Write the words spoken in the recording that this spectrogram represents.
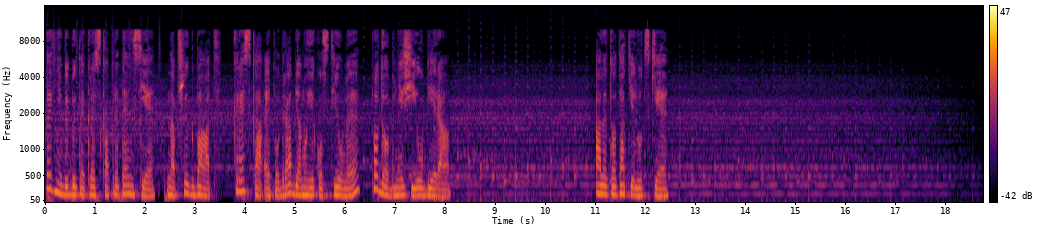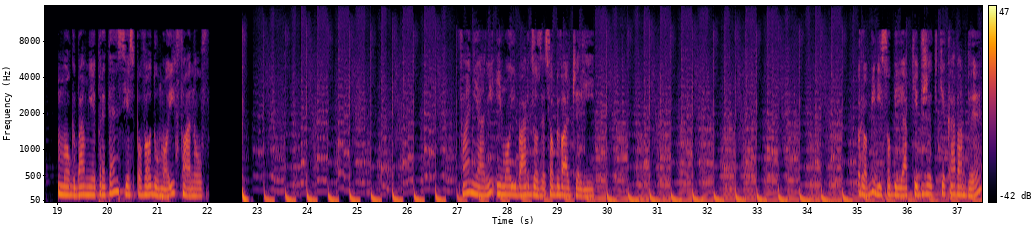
Pewnie by by te kreska pretensje, na przykład, kreska E podrabia moje kostiumy, podobnie się ubiera. Ale to takie ludzkie. Mogła mnie pretensje z powodu moich fanów. Fani Ani i moi bardzo ze sobą walczyli. Robili sobie jakie brzydkie kawamby?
